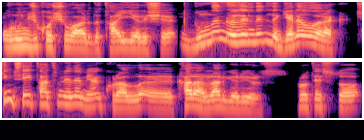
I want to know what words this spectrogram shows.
10. koşu vardı, tay yarışı. Bunların özelinde de genel olarak kimseyi tatmin edemeyen kurallı, e, kararlar görüyoruz. Protesto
